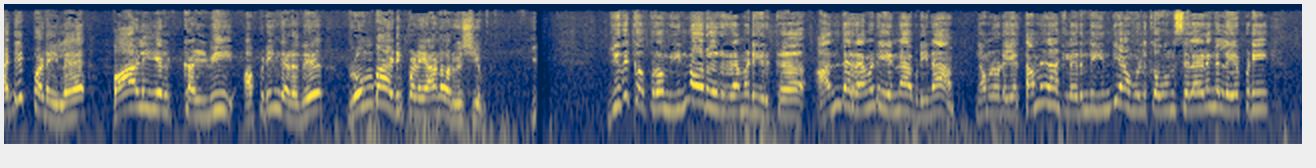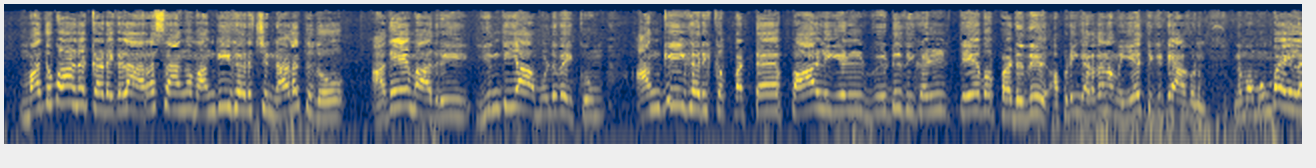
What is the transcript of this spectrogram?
அடிப்படையில பாலியல் கல்வி அப்படிங்கிறது ரொம்ப அடிப்படையான ஒரு விஷயம். இதுக்கப்புறம் இன்னொரு ரெமடி இருக்கு. அந்த ரெமடி என்ன அப்படின்னா நம்மளுடைய தமிழ்நாட்டில இருந்து இந்தியா முழுக்கவும் சில இடங்கள்ல எப்படி மதுபான கடைகளை அரசாங்கம் அங்கீகரிச்சு நடத்துதோ அதே மாதிரி இந்தியா முழுவைக்கும் அங்கீகரிக்கப்பட்ட பாலியல் விடுதிகள் தேவைப்படுது அப்படிங்கறத நம்ம ஏத்துக்கிட்டே ஆகணும். நம்ம மும்பைல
